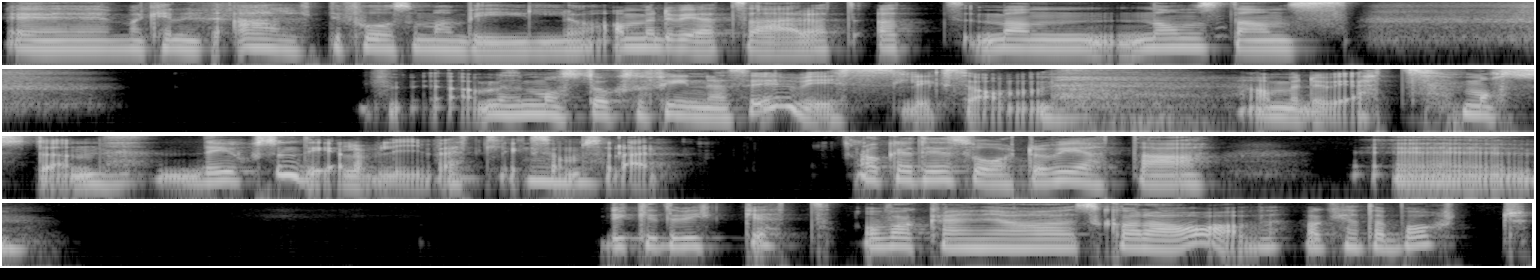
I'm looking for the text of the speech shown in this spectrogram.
Eh, man kan inte alltid få som man vill. Och, ja, men du vet så här att, att man någonstans ja, men måste också finnas i en viss, liksom, ja men du vet, måsten. Det är också en del av livet, liksom Mm. sådär. Och att det är svårt att veta eh, vilket är vilket. Och vad kan jag skala av? Vad kan jag ta bort?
